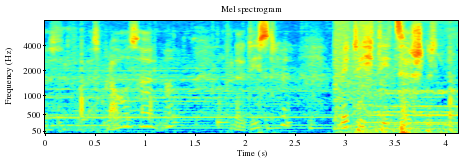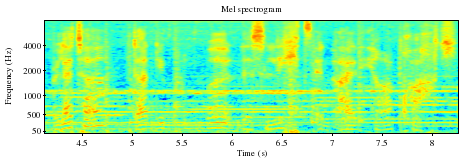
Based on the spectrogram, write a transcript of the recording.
Das wird wohl das Blaue sein, ne? Von der Distel mittig die zerschnittenen Blätter, dann die Blume des Lichts in all ihrer Pracht.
